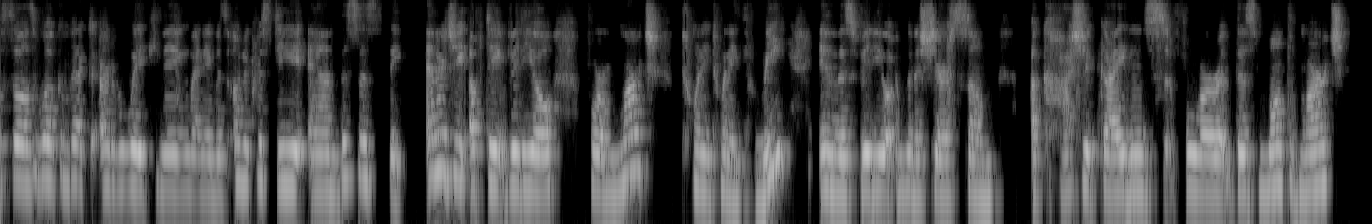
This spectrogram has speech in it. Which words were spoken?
souls. Welcome back to Art of Awakening. My name is Ona Christie, and this is the energy update video for March 2023. In this video, I'm going to share some Akashic guidance for this month of March.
